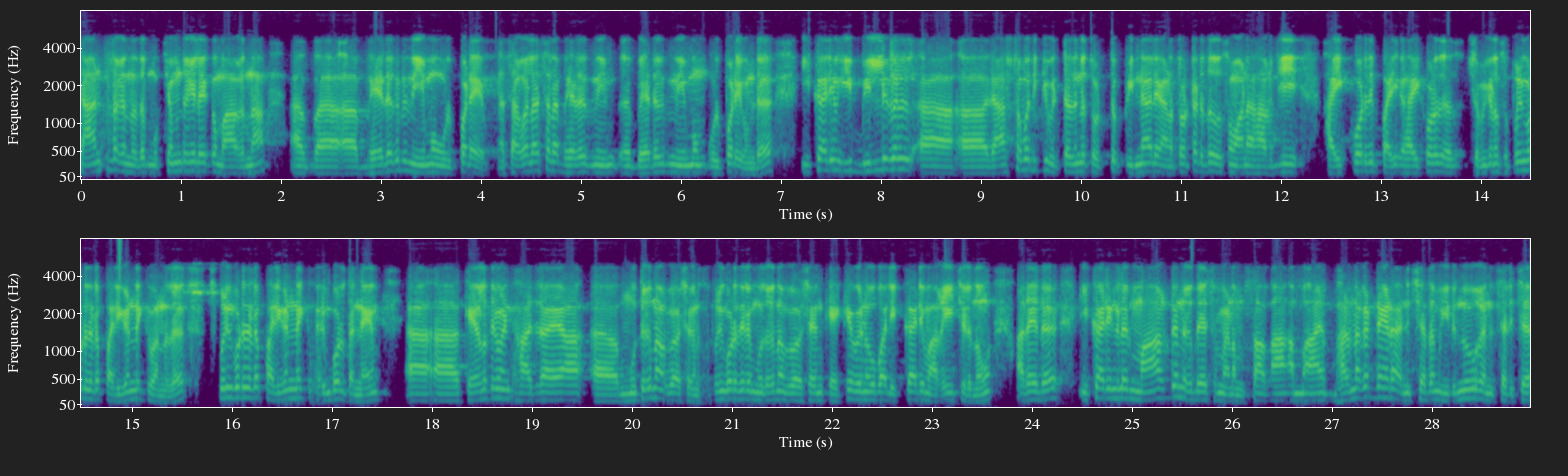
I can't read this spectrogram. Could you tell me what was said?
ചാൻസലർ എന്നത് മുഖ്യമന്ത്രിയിലേക്ക് മാറുന്ന ഭേദഗതി നിയമം ഉൾപ്പെടെ സർവകലാശാല ഭേദഗതി ഭേദഗതി നിയമം ഉൾപ്പെടെയുണ്ട്. ഇക്കാര്യം ഈ ബില്ലുകൾ രാഷ്ട്രപതിക്ക് വിട്ടതിന് തൊട്ട് പിന്നാലെയാണ് തൊട്ടടുത്ത ദിവസമാണ് ഹർജി ഹൈക്കോടതി ഹൈക്കോടതി ക്ഷമിക്കണം സുപ്രീം കോടതിയുടെ പരിഗണനയ്ക്ക് വന്നത്. സുപ്രീം കോടതിയുടെ പരിഗണനയ്ക്ക് വരുമ്പോൾ തന്നെ കേരളത്തിന് വേണ്ടി ഹാജരായ മുതിർന്ന അഭിഭാഷകൻ സുപ്രീം കോടതിയിലെ മുതിർന്ന അഭിഭാഷകൻ കെ കെ വേണുഗോപാൽ ഇക്കാര്യം അറിയിച്ചിരുന്നു. അതായത് ഇക്കാര്യങ്ങളിൽ മാർഗനിർദ്ദേശം വേണം. ഭരണഘടനയുടെ അനുച്ഛേദം ഇരുന്നൂറ് അനുസരിച്ച്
